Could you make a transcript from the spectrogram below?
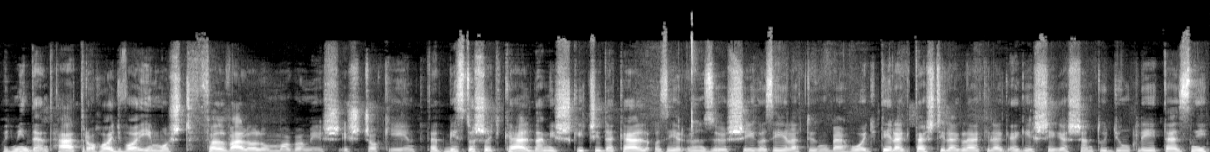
hogy mindent hátra hagyva én most felvállalom magam, és, és csak én. Tehát biztos, hogy kell nem is kicsi, de kell azért önzőség az életünkbe, hogy tényleg testileg, lelkileg egészségesen tudjunk létezni,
